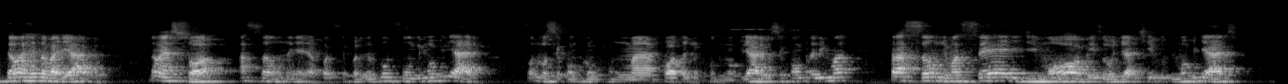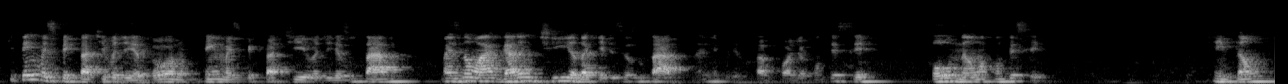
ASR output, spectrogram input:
Então, a renda variável não é só ação, né? Ela pode ser, por exemplo, um fundo imobiliário. Quando você compra uma cota de um fundo imobiliário, você compra ali uma fração de uma série de imóveis ou de ativos imobiliários que tem uma expectativa de retorno, que tem uma expectativa de resultado, mas não há garantia daqueles resultados. Né? Aquele resultado pode acontecer ou não acontecer. Então,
